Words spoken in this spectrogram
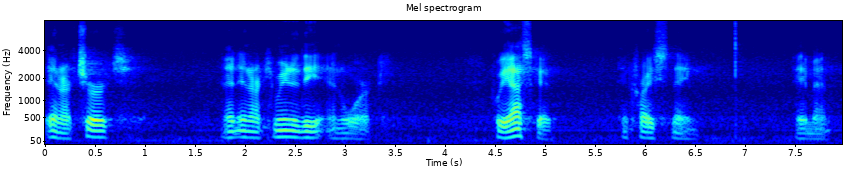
in our church, and in our community and work. We ask it in Christ's name. Amen.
